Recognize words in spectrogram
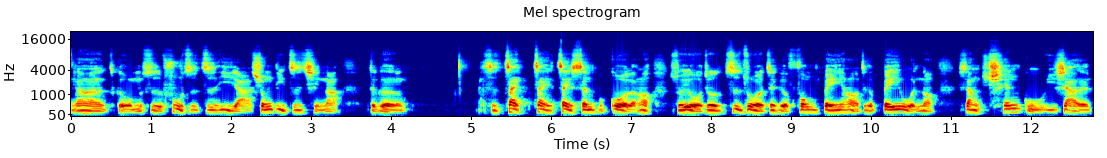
那这个我们是父子之义啊，兄弟之情啊，这个是再再再深不过了哈。所以我就制作这个封碑哈，这个碑文哦，让千古以下人。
